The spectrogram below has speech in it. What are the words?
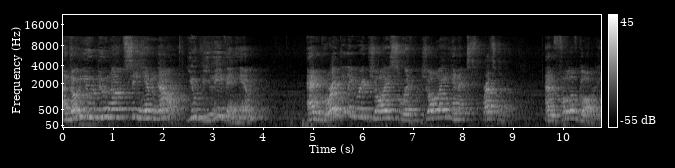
And though you do not see him now, you believe in him and greatly rejoice with joy inexpressible and full of glory,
